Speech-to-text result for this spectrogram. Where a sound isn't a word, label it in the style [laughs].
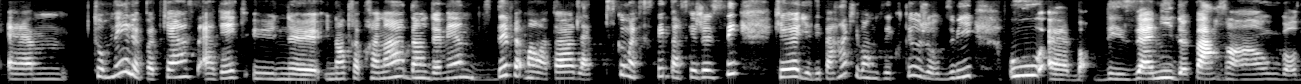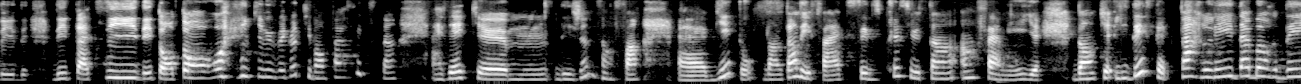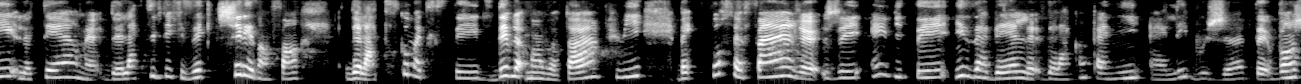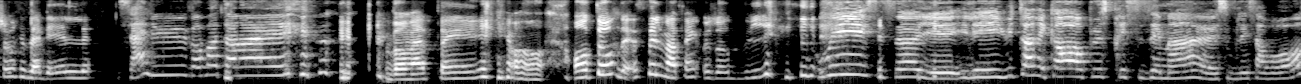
tourner le podcast avec une, une, entrepreneur dans le domaine du développement moteur, de la psychomotricité, parce que je sais qu'il y a des parents qui vont nous écouter aujourd'hui ou, euh, bon, des amis de parents ou, bon, des, des, des tatis, des tontons [laughs] qui nous écoutent, qui vont passer du temps avec euh, des jeunes enfants euh, bientôt, dans le temps des fêtes. C'est du précieux temps en famille. Donc, l'idée, c'était de parler, d'aborder le terme de l'activité physique chez les enfants, de la psychomotricité, du développement moteur. Puis, ben, pour ce faire, euh, j'ai invité Isabelle de la compagnie euh, Les Bougeottes. Bonjour Isabelle. Salut, bon matin! [laughs] bon matin! [laughs] On, tourne, c'est le matin aujourd'hui. [laughs] oui, c'est ça. Il est, 8h15 plus précisément, euh, si vous voulez savoir.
